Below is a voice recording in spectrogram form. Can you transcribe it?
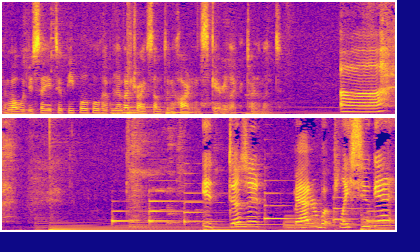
what would you say to people who have never tried something hard and scary like a tournament? Uh, it doesn't matter what place you get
